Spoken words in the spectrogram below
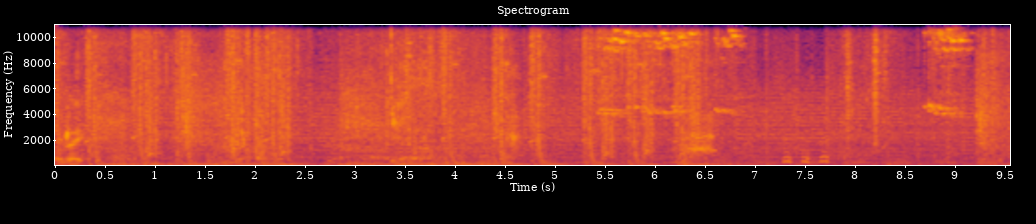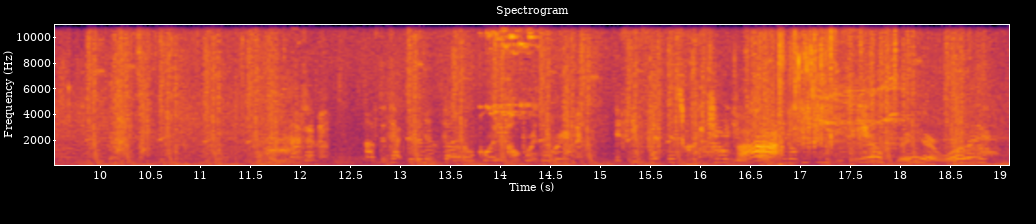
Hey mate. Adam, I've detected an infernal grave hopper in the room. If you flip this creature with your Ah! it'll be easy to kill. There, Wally.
